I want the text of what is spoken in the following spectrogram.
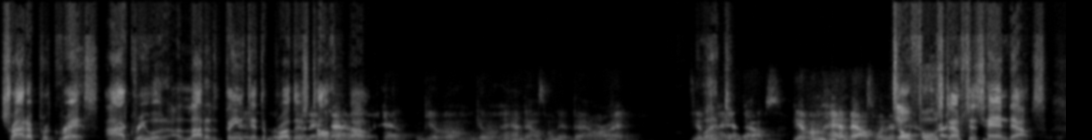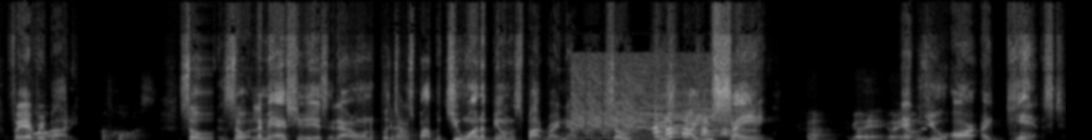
try to progress. I agree with a lot of the things Hey, that the brothers talking down, about. give them give them handouts when they're down, right? Give them handouts. Give them handouts when they're So down. food right? stamps is handouts for Of course. everybody. Of course. So so let me ask you this, and I don't want to put you on the spot, but you want to be on the spot right now. So you, are you saying Huh, Go ahead. Go ahead. that you are against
